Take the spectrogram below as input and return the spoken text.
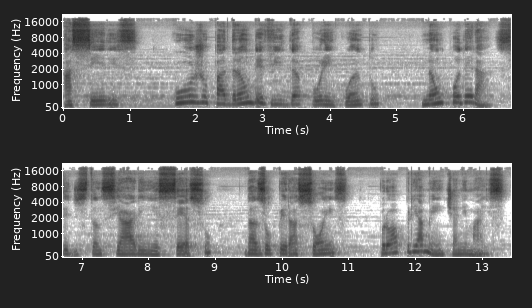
Há seres cujo padrão de vida, por enquanto, não poderá se distanciar em excesso das operações propriamente animais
